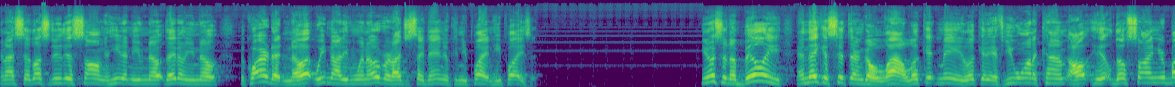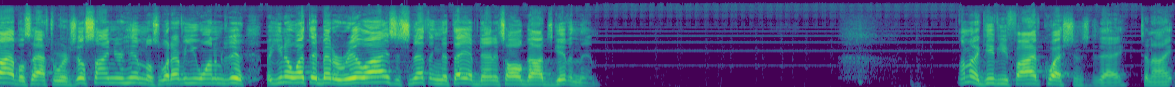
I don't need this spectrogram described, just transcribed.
and I said, let's do this song, and he doesn't even know, they don't even know, the choir doesn't know it. We've not even went over it. I just say, Daniel, can you play it? And he plays it. You know, it's an ability, and they can sit there and go, wow, look at me. Look at. If you want to come, they'll sign your Bibles afterwards. They'll sign your hymnals, whatever you want them to do. But you know what they better realize? It's nothing that they have done, it's all God's given them. I'm going to give you five questions today, tonight,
